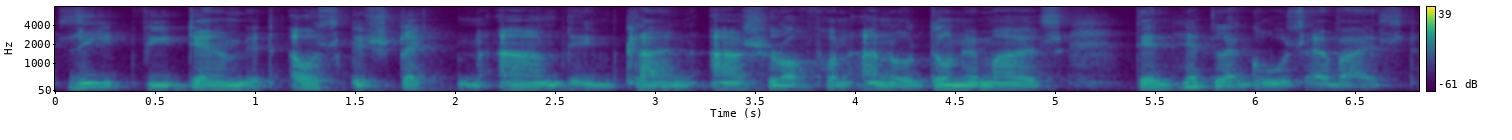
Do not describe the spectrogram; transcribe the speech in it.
Sieht, wie der mit ausgestreckten Arm dem kleinen Arschloch von Anno Dunnemals den Hitlergruß erweist.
